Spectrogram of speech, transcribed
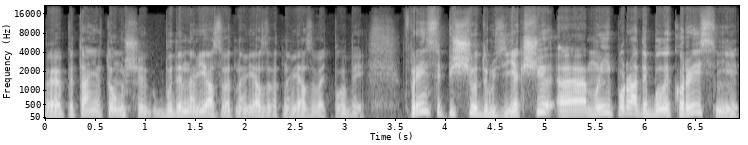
е, питання в тому, що буде нав'язувати, нав'язувати, нав'язувати плоди. В принципі, що, друзі, якщо е, мої поради були корисні,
